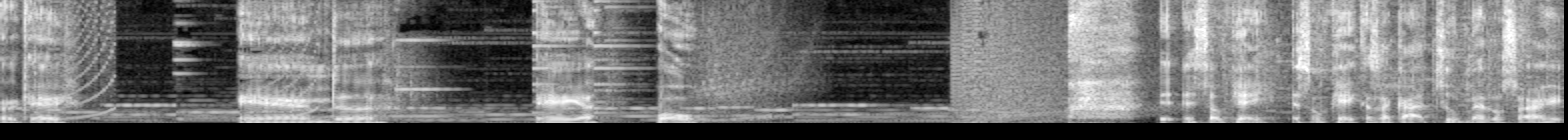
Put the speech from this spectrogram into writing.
Okay. And, uh, yeah, yeah. Whoa. It's okay. It's okay, because I got two medals, all right?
